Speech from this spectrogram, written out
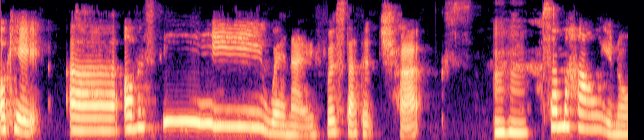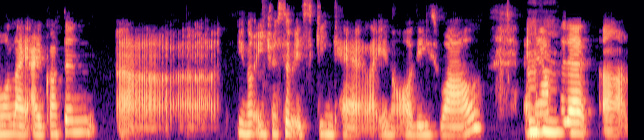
okay uh obviously when I first started Chucks, Mm-hmm. somehow you know like I gotten uh you know interested with skincare like you know all these while. And then Mhm. after that um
